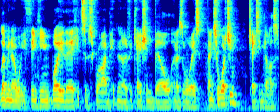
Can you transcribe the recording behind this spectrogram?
Let me know what you're thinking. While you're there, hit subscribe, hit the notification bell, and as always, thanks for watching Chasing Cars.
